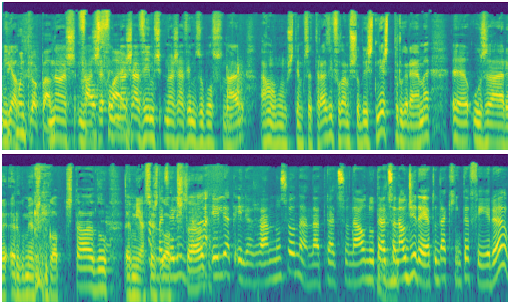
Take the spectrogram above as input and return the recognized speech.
Miguel, Fico muito preocupado. Nós, nós, já, nós, já vimos, nós já vimos o Bolsonaro há uns tempos atrás e falámos sobre isto neste programa, uh, usar argumentos de golpe de Estado, ameaças de golpe de Estado. Já, ele, ele já anunciou na, na tradicional, no tradicional uhum. direto da quinta-feira,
